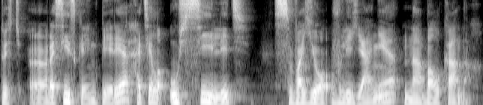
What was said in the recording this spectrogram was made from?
То есть э, Российская империя хотела усилить свое влияние на Балканах.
